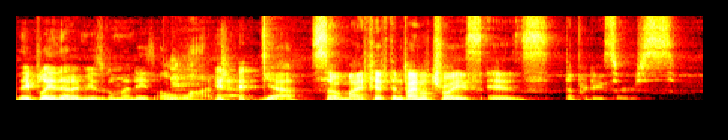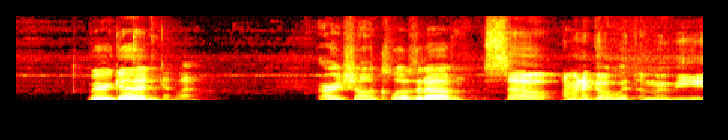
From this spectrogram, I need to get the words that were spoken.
They play that at Musical Mondays a lot. yeah. so my fifth and final choice is the producers Very good. Good one. All right, Sean, close it up. So I'm gonna go with a movie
